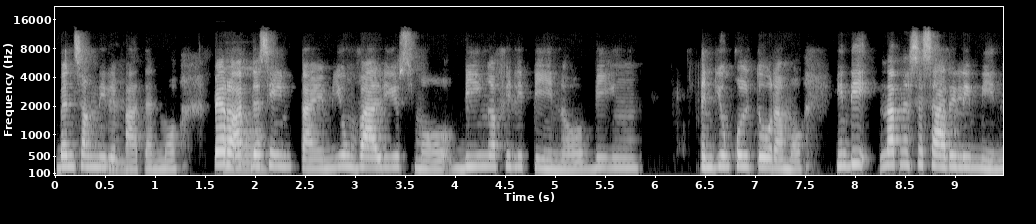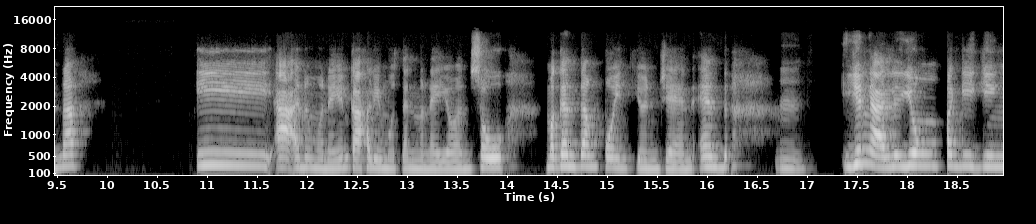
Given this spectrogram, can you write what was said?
bansang nilipatan mo. Pero at the same time, yung values mo, being a Filipino, being and yung kultura mo, hindi not necessarily mean na i aano mo na yun, kakalimutan mo na yun. So, magandang point yun, Jen. And Mm. yun nga, yung pagiging,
